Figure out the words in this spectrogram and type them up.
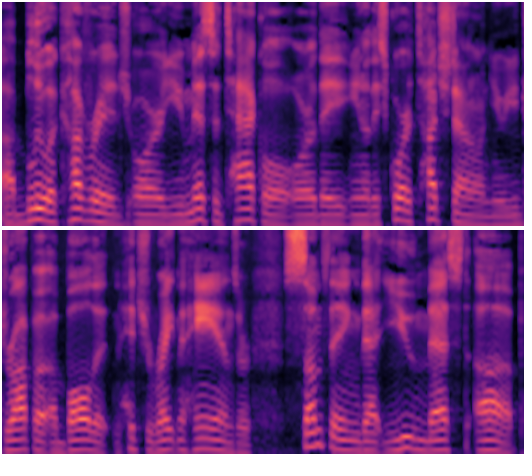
uh, blew a coverage or you miss a tackle or they you know they score a touchdown on you you drop a, a ball that hits you right in the hands or something that you messed up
